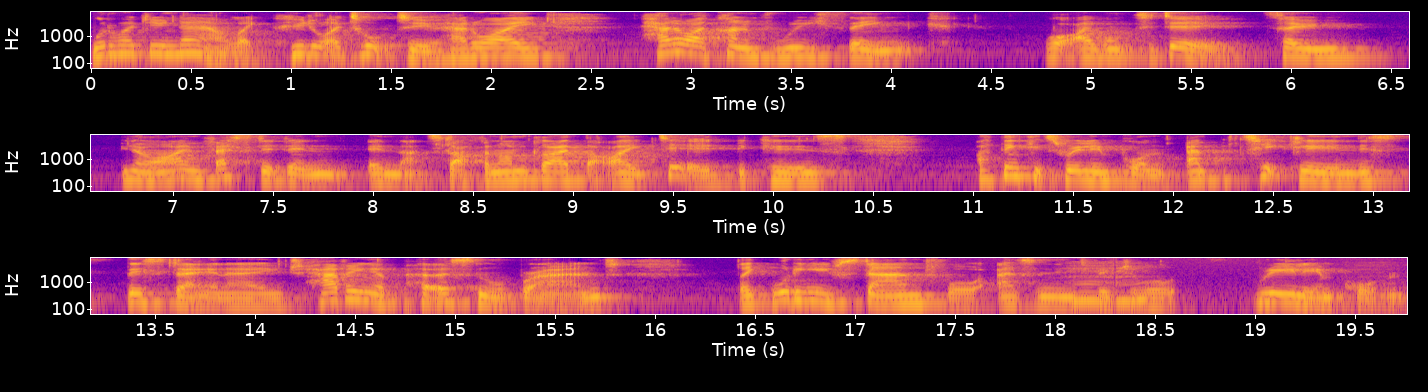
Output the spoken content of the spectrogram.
what do I do now? Like who do I talk to? How do I how do I kind of rethink what I want to do? So, you know, I invested in in that stuff and I'm glad that I did because I think it's really important and particularly in this this day and age, having a personal brand like, what do you stand for as an individual? Mm -hmm. Really important.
